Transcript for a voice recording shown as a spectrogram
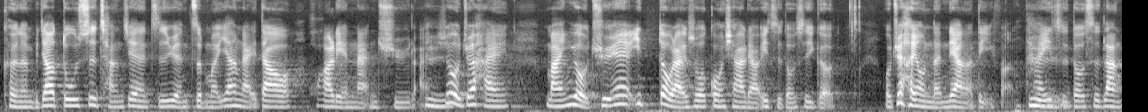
可能比较都市常见的资源，怎么样来到花莲南区来？所以我觉得还蛮有趣，因为一对我来说，共下聊一直都是一个我觉得很有能量的地方，它一直都是让。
